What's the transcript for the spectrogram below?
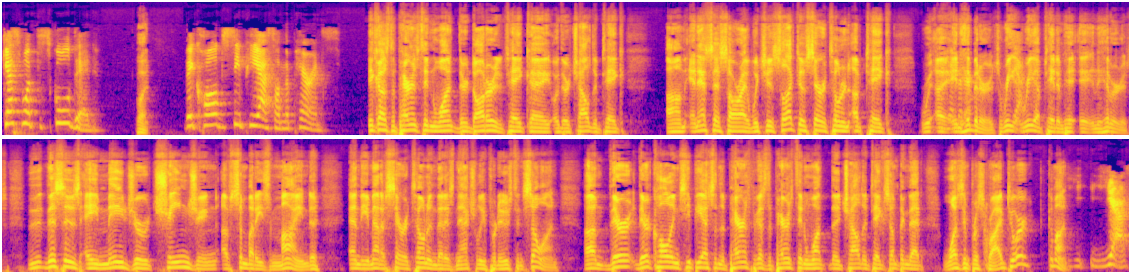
guess what the school did? What? They called CPS on the parents. Because the parents didn't want their daughter to take a or their child to take um, an SSRI, which is selective serotonin uptake re, uh, Inhibitor. inhibitors, re, Yes. reuptake inhibitors. This is a major changing of somebody's mind and the amount of serotonin that is naturally produced and so on. Um, they're they're calling CPS and the parents because the parents didn't want the child to take something that wasn't prescribed to her. Come on. Yes.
